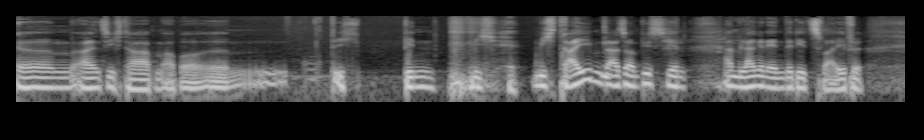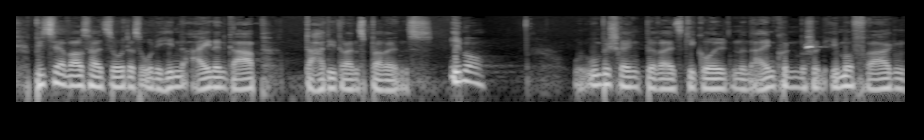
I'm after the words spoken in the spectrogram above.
ähm, Einsicht haben, aber ähm, ich bin, mich, mich treiben da so ein bisschen am langen Ende die Zweifel. Bisher war es halt so, dass ohnehin einen gab, da hat die Transparenz immer und unbeschränkt bereits gegolten und einen konnten wir schon immer fragen,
